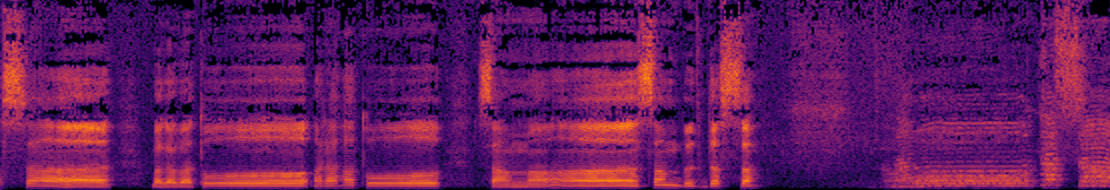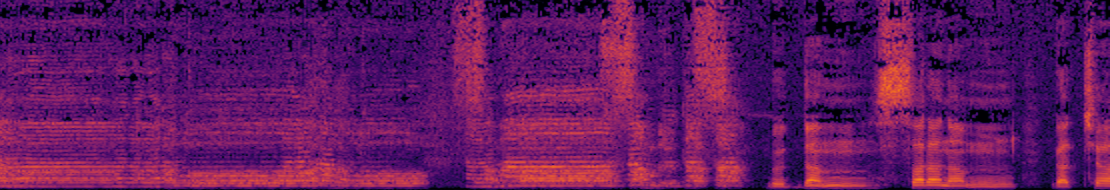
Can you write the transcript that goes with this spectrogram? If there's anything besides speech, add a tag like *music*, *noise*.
ッサバガバトアラハトサンマサンブッダッサ。ナモタッサバガバトアラハトサンマサンブッダッサ。ブッダンサラナンガッチャ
